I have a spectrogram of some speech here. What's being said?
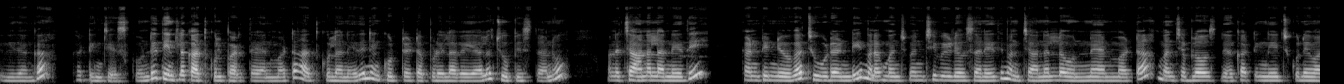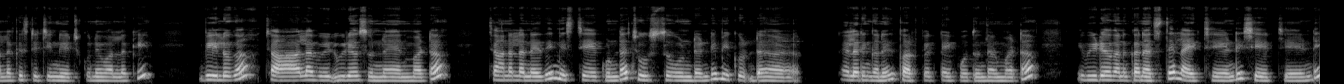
ఈ విధంగా కటింగ్ చేసుకోండి. దీంట్లో అతుకులు పడతాయి అనమాట అతుకులు అనేది నేను కుట్టేటప్పుడు ఎలా వేయాలో చూపిస్తాను. మన ఛానల్ అనేది కంటిన్యూగా చూడండి. మనకు మంచి మంచి వీడియోస్ అనేది మన ఛానల్లో ఉన్నాయన్నమాట మంచి బ్లౌజ్ కటింగ్ నేర్చుకునే వాళ్ళకి స్టిచ్చింగ్ నేర్చుకునే వాళ్ళకి వీలుగా చాలా వీడియోస్ ఉన్నాయన్నమాట ఛానల్ అనేది మిస్ చేయకుండా చూస్తూ ఉండండి. మీకు టైలరింగ్ అనేది పర్ఫెక్ట్ అయిపోతుంది అనమాట ఈ వీడియో కనుక నచ్చితే లైక్ చేయండి షేర్ చేయండి.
